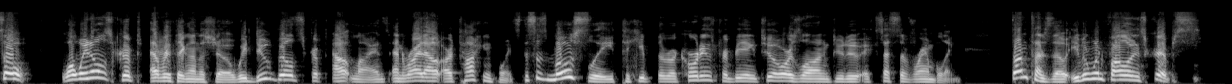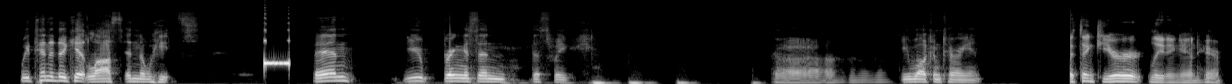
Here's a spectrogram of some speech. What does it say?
So, while we don't script everything on the show, we do build script outlines and write out our talking points. This is mostly to keep the recordings from being two hours long due to excessive rambling. Sometimes, though, even when following scripts, we tended to get lost in the weeds. Ben, you bring us in this week. Uh, You welcome Terry in. I think you're leading in here.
